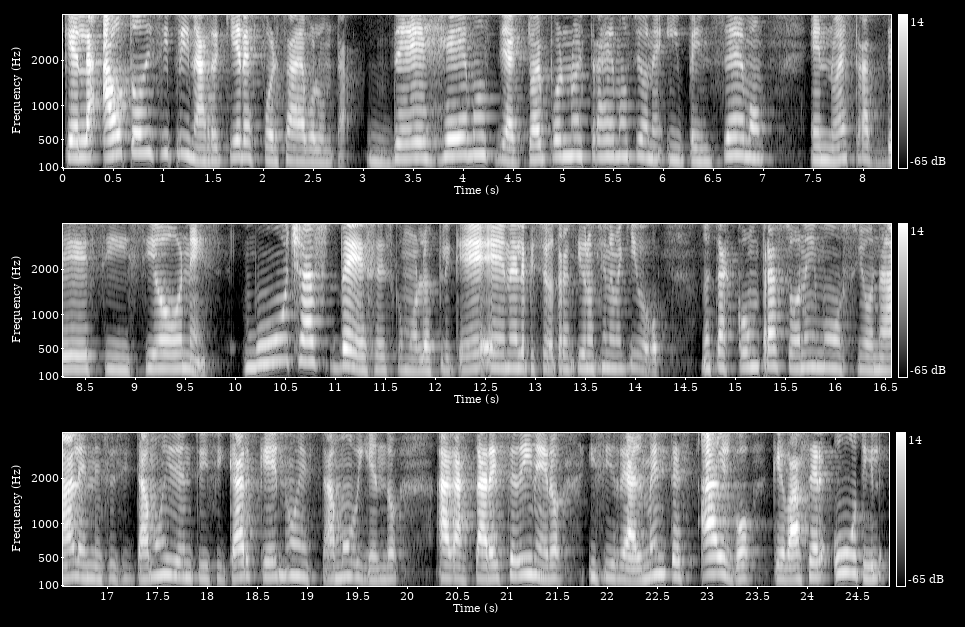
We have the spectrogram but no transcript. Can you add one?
que la autodisciplina requiere fuerza de voluntad. Dejemos de actuar por nuestras emociones y pensemos en nuestras decisiones muchas veces, como lo expliqué en el episodio 31, si no me equivoco, nuestras compras son emocionales. Necesitamos identificar qué nos está moviendo a gastar ese dinero y si realmente es algo que va a ser útil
